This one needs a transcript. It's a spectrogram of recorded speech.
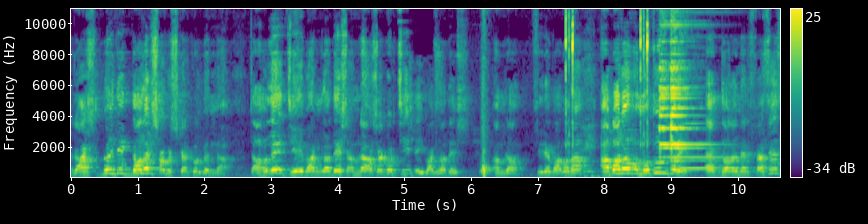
রাজনৈতিক দলের সংস্কার করবেন না। তাহলে যে বাংলাদেশ আমরা আশা করছি এই বাংলাদেশ আমরা ফিরে পাবো না। আবারও নতুন করে এক ধরনের ফ্যাসিস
